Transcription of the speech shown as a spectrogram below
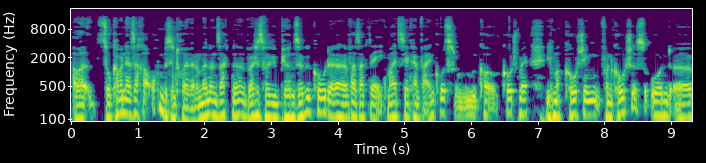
Aber so kann man der Sache auch ein bisschen treu werden. Und wenn man dann sagt, ne, beispielsweise Björn Silgeko, der dann einfach sagt, ey, ich mache jetzt hier kein Vereinscoach Coach mehr, ich mache Coaching von Coaches und äh,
